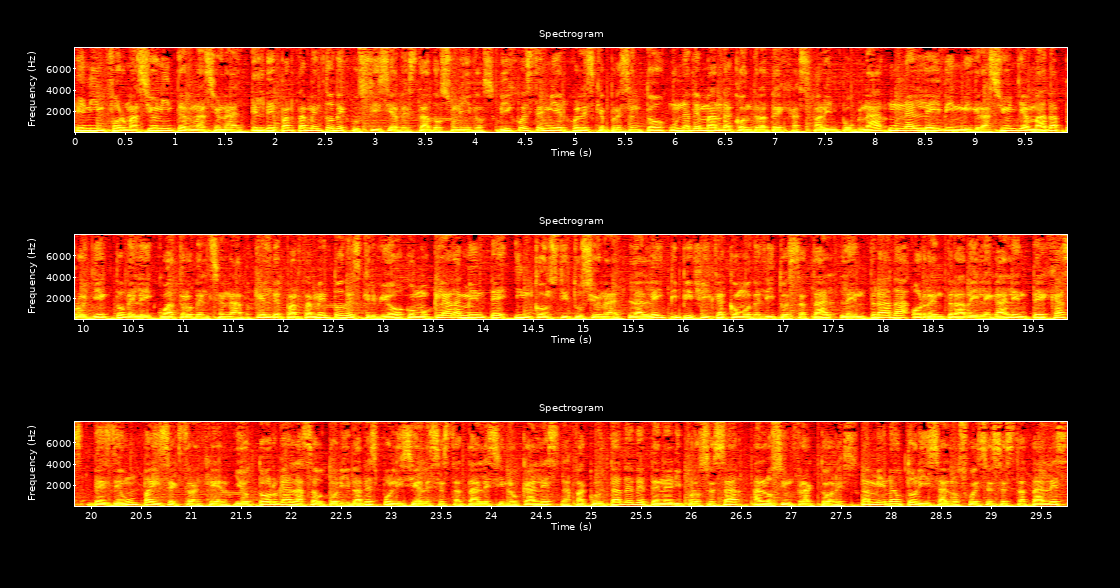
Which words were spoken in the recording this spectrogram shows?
En información internacional, el Departamento de Justicia de Estados Unidos dijo este miércoles que presentó una demanda contra Texas para impugnar una ley de inmigración llamada Proyecto de Ley 4 del Senado, que el departamento describió como claramente inconstitucional. La ley tipifica como delito estatal la entrada o reentrada ilegal en Texas desde un país extranjero y otorga a las autoridades policiales estatales y locales la facultad de detener y procesar a los infractores. También autoriza a los jueces estatales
